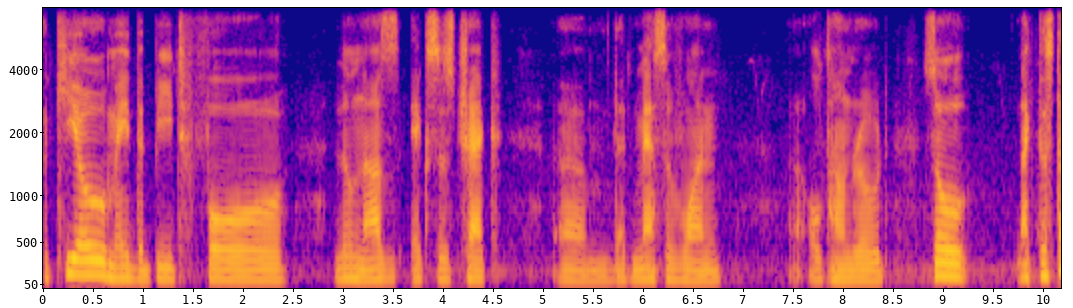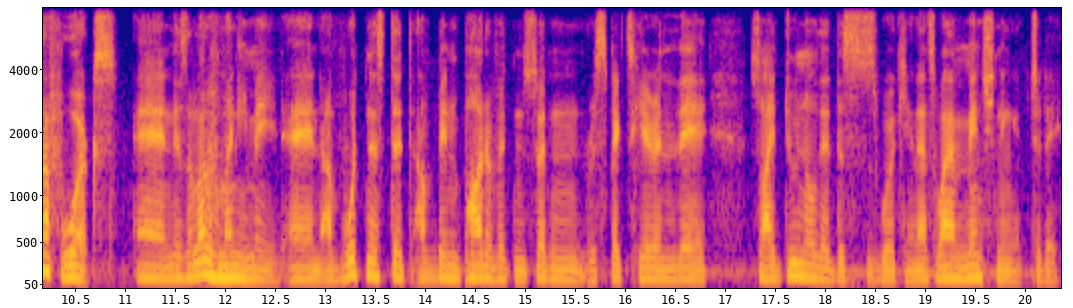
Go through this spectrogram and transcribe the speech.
Akio made the beat for Lil Nas X's track, um, that massive one, uh, Old Town Road. So, like, the stuff works and there's a lot of money made and i've witnessed it. I've been part of it in certain respects here and there. So i do know that this is working. That's why i'm mentioning it today.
